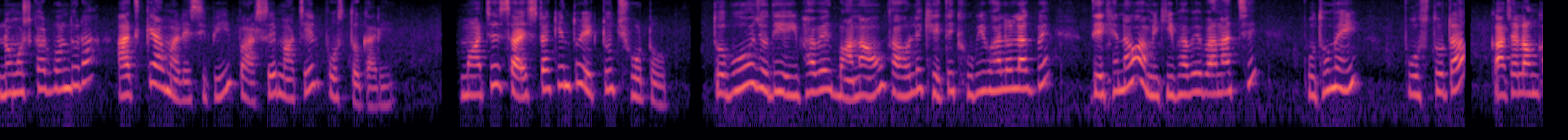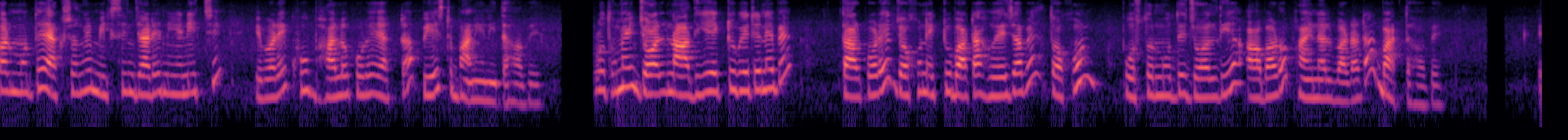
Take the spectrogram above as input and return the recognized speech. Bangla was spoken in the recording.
নমস্কার বন্ধুরা, আজকে আমার রেসিপি পার্শে মাছের পোস্তকারি মাছের সাইজটা কিন্তু একটু ছোট। তবুও যদি এইভাবে বানাও, তাহলে খেতে খুবই ভালো লাগবে। দেখে নাও আমি কীভাবে বানাচ্ছি। প্রথমেই পোস্তটা কাঁচা লঙ্কার মধ্যে একসঙ্গে মিক্সিং জারে নিয়ে নিচ্ছি। এবারে খুব ভালো করে একটা পেস্ট বানিয়ে নিতে হবে। প্রথমেই জল না দিয়ে একটু বেটে নেবে। তারপরে যখন একটু বাটা হয়ে যাবে, তখন পোস্তর মধ্যে জল দিয়ে আবারও ফাইনাল বাটাটা বাটতে হবে।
